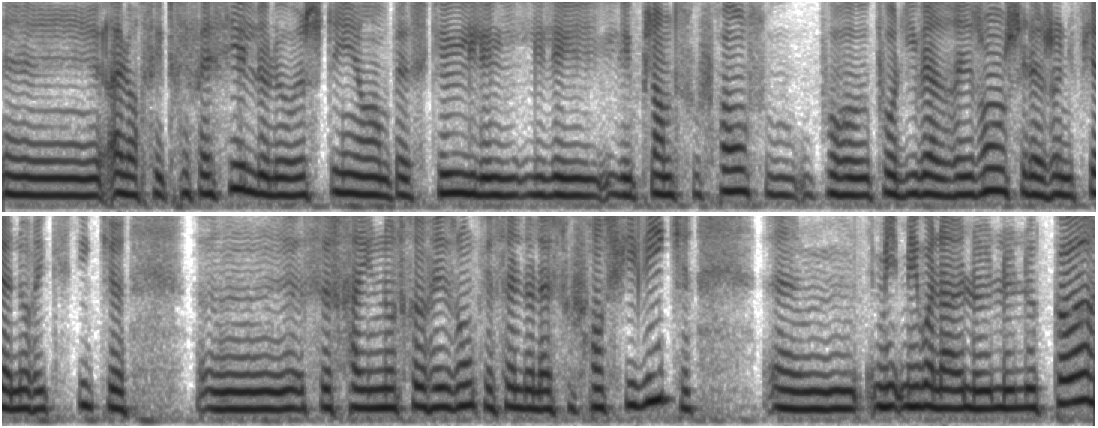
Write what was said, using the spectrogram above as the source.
Euh, alors c'est très facile de le rejeter hein, parce qu'il est, il est, il est plein de souffrances ou ou pour, pour diverses raisons. Chez la jeune fille anorexique, euh, ce sera une autre raison que celle de la souffrance physique. Euh, mais, mais voilà, le, le- le corps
